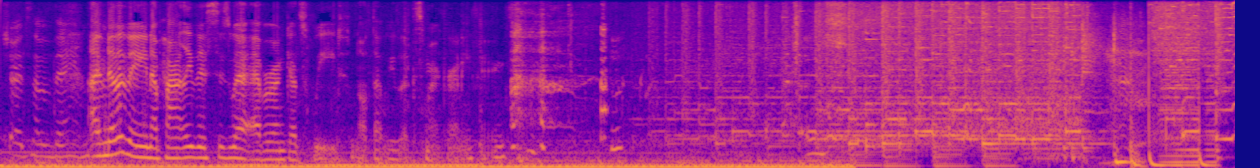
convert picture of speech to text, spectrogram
Jade's never been. I've never been. Apparently, this is where everyone gets weed. Not that we like smoke or anything.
